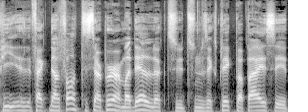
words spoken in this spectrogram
Puis, euh, fait que dans le fond, c'est un peu un modèle là, que tu, tu nous expliques. Popeye, c'est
